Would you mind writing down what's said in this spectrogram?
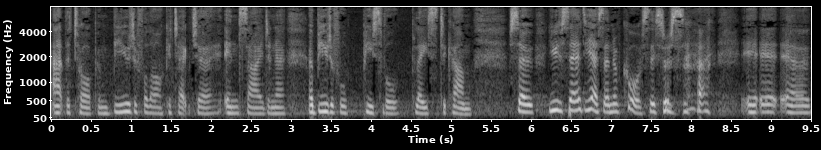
at the top and beautiful architecture inside and a, a beautiful, peaceful place to come. So you said yes, and of course, this was uh, a,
